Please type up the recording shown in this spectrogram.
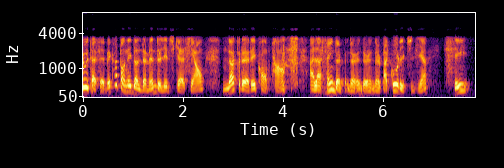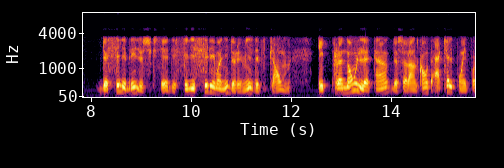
Tout à fait. Mais quand on est dans le domaine de l'éducation, notre récompense à la fin d'un parcours étudiant, c'est de célébrer le succès, c'est les cérémonies de remise de diplôme. Et prenons le temps de se rendre compte à quel point, pour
